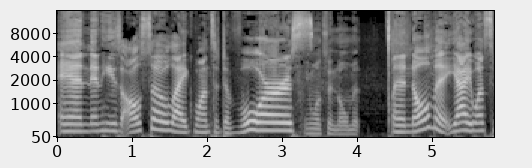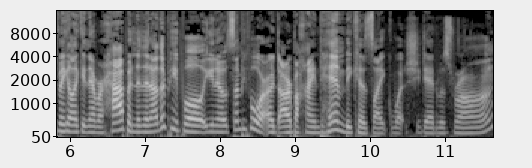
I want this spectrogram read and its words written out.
and then he's also like wants a divorce he wants annulment. an annulment yeah he wants to make it like it never happened and then other people you know some people are, are behind him because like what she did was wrong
